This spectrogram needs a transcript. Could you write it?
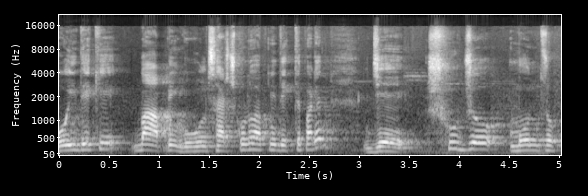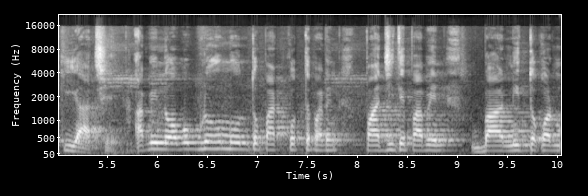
বই দেখে বা আপনি গুগল সার্চ করেও আপনি দেখতে পারেন যে সূর্য মন্ত্র কি আছে। আপনি নবগ্রহ মন্ত্র পাঠ করতে পারেন, পাঁজিতে পাবেন বা নিত্যকর্ম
